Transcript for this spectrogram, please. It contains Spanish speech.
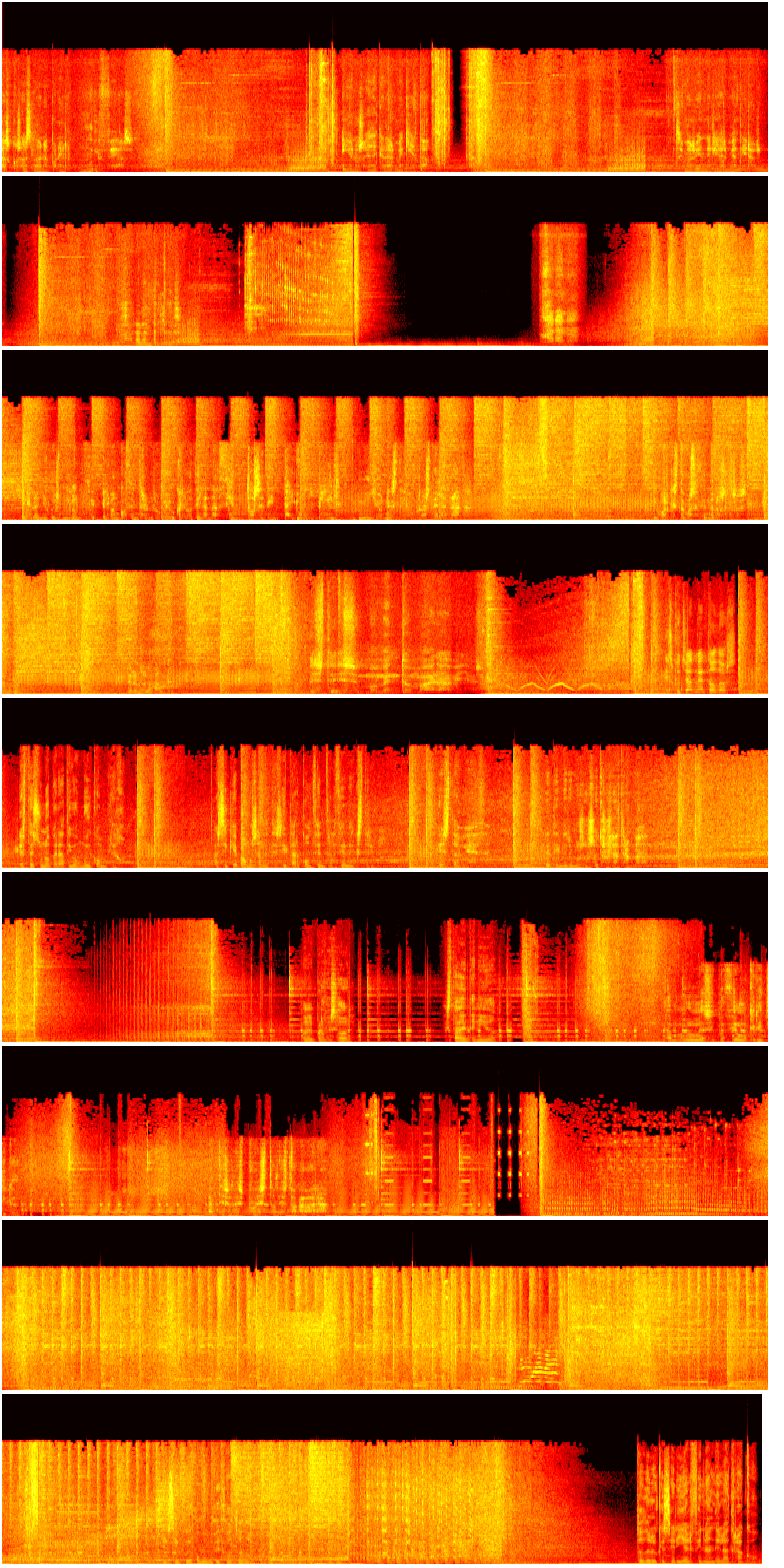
las cosas se van a poner muy feas. Y yo no soy de quedarme quieta. Soy más bien de liarme a tiros. Jarana, entonces. Jarana. En el año 2011, el Banco Central Europeo creó de la nada 171 La banca. Este es un momento maravilloso. Escuchadme todos. Este es un operativo muy complejo. Así que vamos a necesitar concentración extrema. Esta vez detendremos nosotros la trampa. Con el profesor. Está detenido. Estamos en una situación crítica. Antes o después, todo esto acabará. Y así fue como empezó todo. Todo lo que sería el final del atraco.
